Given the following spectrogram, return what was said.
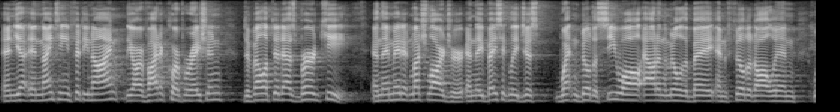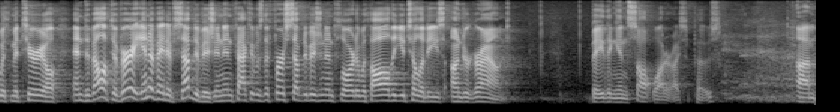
And yet in 1959, the Arvida Corporation developed it as Bird Key and they made it much larger and they basically just went and built a seawall out in the middle of the bay and filled it all in with material and developed a very innovative subdivision. In fact it was the first subdivision in florida with all the utilities underground. Bathing in salt water i suppose. Um,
